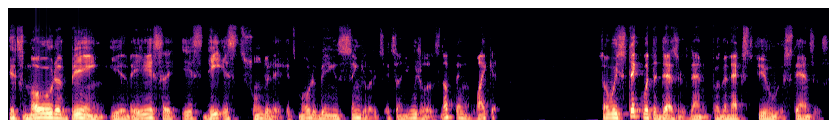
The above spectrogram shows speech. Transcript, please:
Its mode of being, its mode of being is singular. It's, it's unusual. There's nothing like it. So we stick with the desert then for the next few stanzas.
